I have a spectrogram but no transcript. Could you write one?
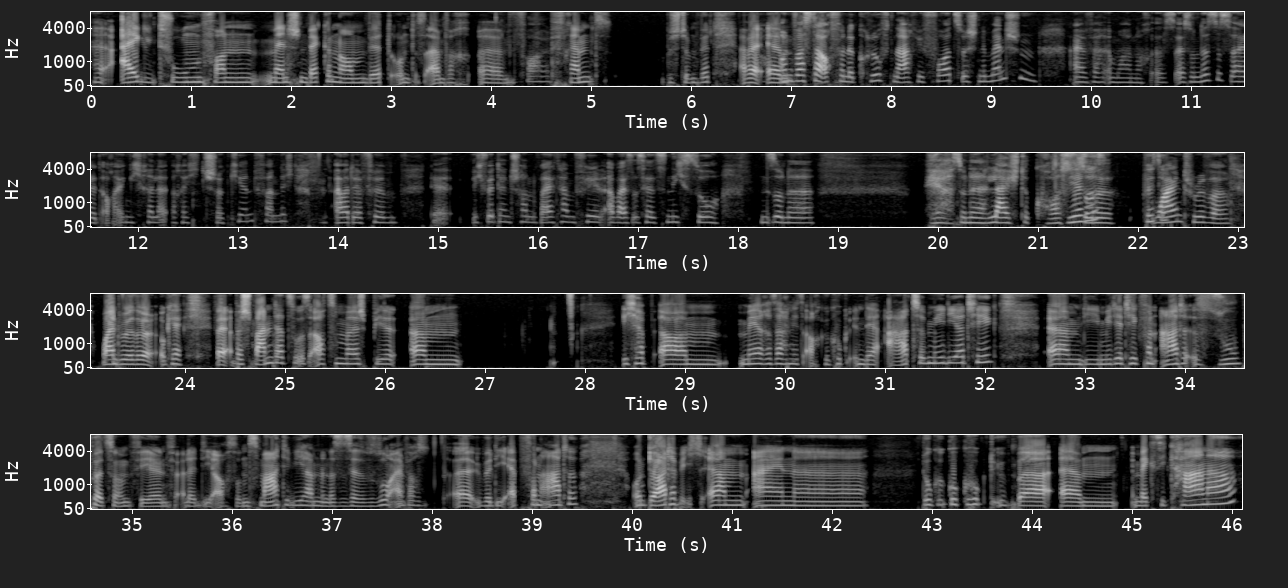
äh, Eigentum von Menschen weggenommen wird und es einfach voll. fremd bestimmt wird. Aber ähm, und was da auch für eine Kluft nach wie vor zwischen den Menschen einfach immer noch ist. Also und das ist halt auch eigentlich recht schockierend, fand ich. Aber der Film, der, ich würde den schon weiterempfehlen, aber es ist jetzt nicht so, so eine, ja, so eine leichte Kost. Wie so eine? Wind River. Wind River, okay. Weil, aber spannend dazu ist auch zum Beispiel, ähm, ich habe ähm, mehrere Sachen jetzt auch geguckt in der Arte-Mediathek. Ähm, die Mediathek von Arte ist super zu empfehlen für alle, die auch so ein Smart TV haben, denn das ist ja sowieso einfach äh, über die App von Arte. Und dort habe ich ähm, eine Doku geguckt über ähm, Mexikaner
